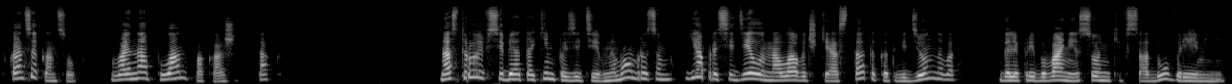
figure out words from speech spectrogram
В конце концов, Война план покажет, так? Настроив себя таким позитивным образом, я просидела на лавочке остаток отведенного для пребывания Соньки в саду времени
